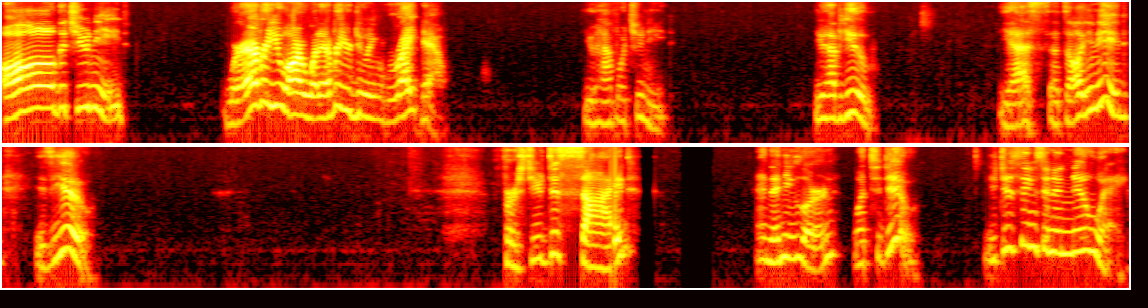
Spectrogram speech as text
all that you need wherever you are, whatever you're doing right now, you have what you need. You have you. Yes, that's all you need is you. First, you decide, and then you learn what to do. You do things in a new way.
